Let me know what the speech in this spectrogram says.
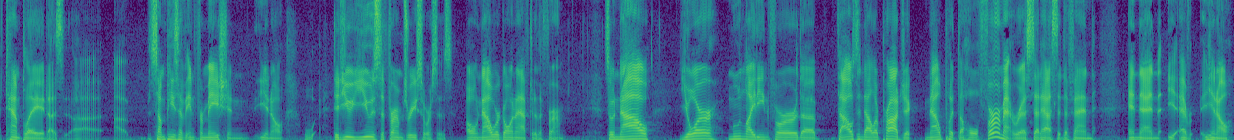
a template, a uh, uh, some piece of information. You know, w- did you use the firm's resources? Oh, now we're going after the firm. So now you're moonlighting for the thousand dollar project. Now put the whole firm at risk that has to defend, and then you know,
